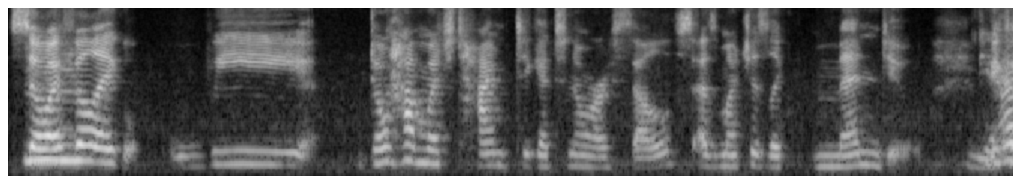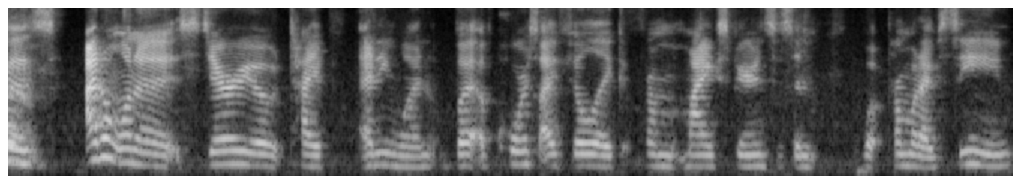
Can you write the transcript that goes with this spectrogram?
So I Mhm. feel like we don't have much time to get to know ourselves as much as like men do. Yeah. Because I don't want to stereotype anyone, but of course I feel like from my experiences and what from what I've seen,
